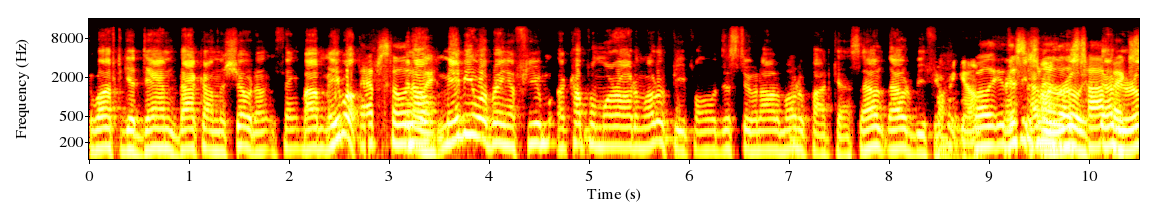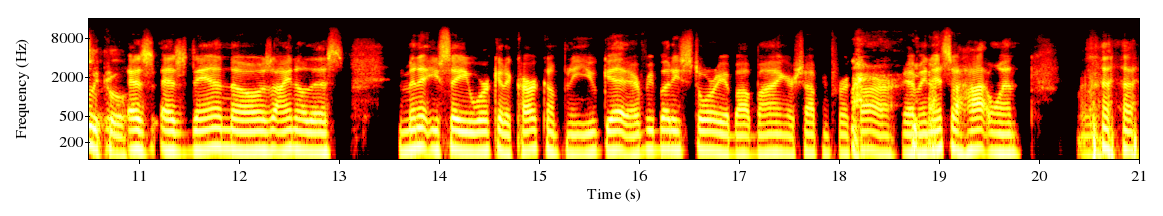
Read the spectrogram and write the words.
we'll have to get Dan back on the show, don't you think, Bob? Maybe we'll absolutely. You know, maybe we'll bring a few, a couple more automotive people, and we'll just do an automotive podcast. That that would be fun. We go. well, this is one of those really, topics. That'd be really cool. As as Dan knows, I know this. The minute you say you work at a car company, you get everybody's story about buying or shopping for a car. I mean, it's a hot one.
